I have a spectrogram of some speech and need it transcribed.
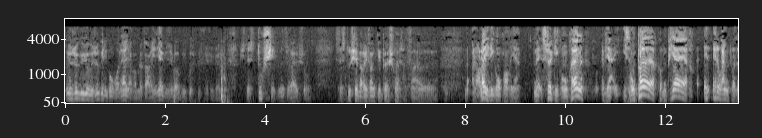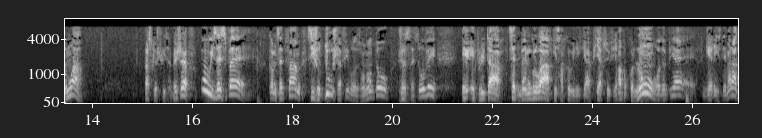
ceux, ceux qui les comprenaient rien, comme le pharisien qui disait, bah, écoute, je se touché, c'est la même chose. C'est se toucher par une femme qui est pécheresse, enfin, euh, alors là, il n'y comprend rien. Mais ceux qui comprennent, eh bien, ils ont peur, comme Pierre, éloigne-toi de moi parce que je suis un pécheur, ou ils espèrent, comme cette femme, si je touche la fibre de son manteau, je serai sauvé. Et, plus tard, cette même gloire qui sera communiquée à Pierre suffira pour que l'ombre de Pierre guérisse les malades.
